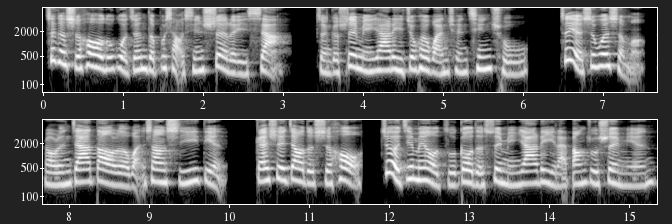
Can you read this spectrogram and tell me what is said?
这个时候如果真的不小心睡了一下，整个睡眠压力就会完全清除。这也是为什么老人家到了晚上十一点该睡觉的时候。就已经没有足够的睡眠压力来帮助睡眠，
